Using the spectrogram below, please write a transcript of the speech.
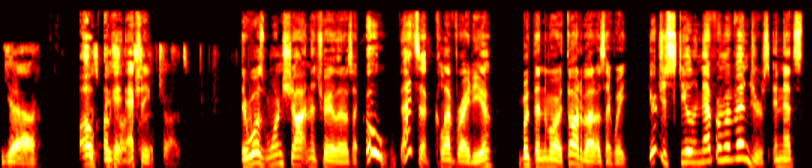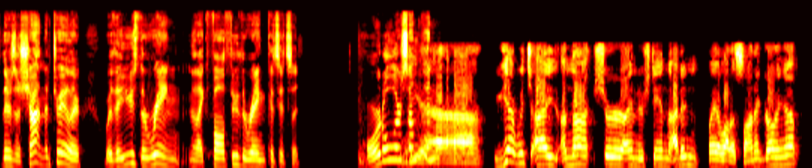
yeah. Oh, okay. Actually, there was one shot in the trailer that I was like, oh, that's a clever idea. But then the more I thought about it, I was like, wait, you're just stealing that from Avengers. And that's there's a shot in the trailer where they use the ring, like fall through the ring because it's a portal or something. Yeah, yeah. Which I I'm not sure I understand. I didn't play a lot of Sonic growing up.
